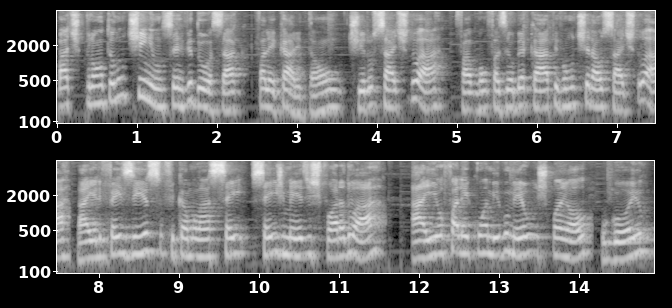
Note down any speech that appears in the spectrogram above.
bate pronto eu não tinha um servidor, saca? Falei, cara, então tira o site do ar, vamos fazer o backup e vamos tirar o site do ar. Aí ele fez isso, ficamos lá seis, seis meses fora do ar. Aí eu falei com um amigo meu, espanhol, o Goio,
